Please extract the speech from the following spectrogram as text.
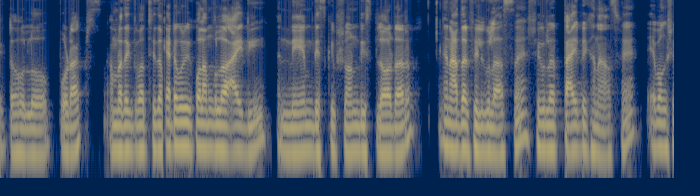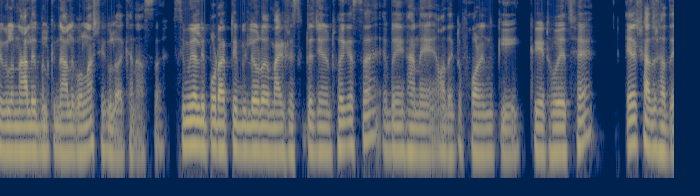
একটা হলো প্রোডাক্টস আমরা দেখতে পাচ্ছি ক্যাটাগরি কলামগুলো ID name description display order এখানে আদার ফিল্ডগুলো আছে। সেগুলোর টাইপ এখানে আছে এবং সেগুলো না লেবল কি না লেবল না, সেগুলো এখানে আছে। সিমিলারলি প্রোডাক্ট টেবিলের মাইগ্রেশন স্ক্রিপ্টটা জেনারেট হয়ে গেছে এবং এখানে আমাদের একটা ফরেন কি ক্রিয়েট হয়েছে। এর সাথে সাথে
